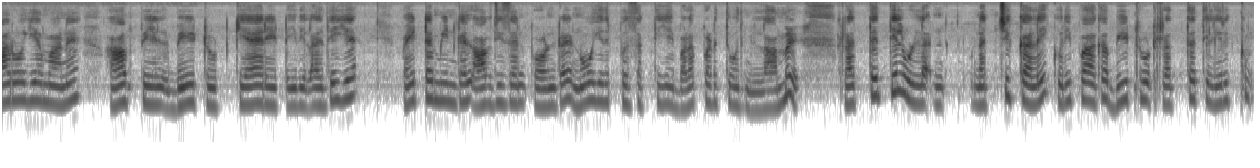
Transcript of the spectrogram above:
ஆரோக்கியமான ஆப்பிள் பீட்ரூட் கேரட் இதில் அதிக வைட்டமின்கள் ஆக்சிஜன் போன்ற நோய் எதிர்ப்பு சக்தியை பலப்படுத்துவதும் இல்லாமல் இரத்தத்தில் உள்ள நச்சுக்களை குறிப்பாக பீட்ரூட் இரத்தத்தில் இருக்கும்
